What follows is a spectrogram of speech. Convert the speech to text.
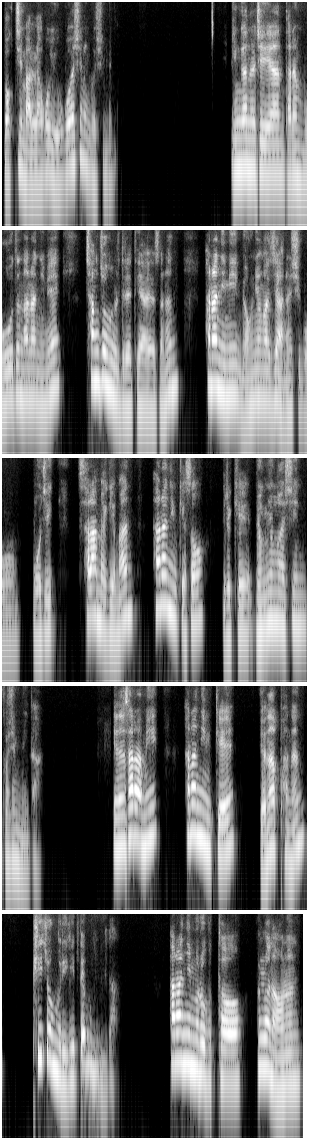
먹지 말라고 요구하시는 것입니다. 인간을 제외한 다른 모든 하나님의 창조물들에 대하여서는 하나님이 명령하지 않으시고 오직 사람에게만 하나님께서 이렇게 명령하신 것입니다. 이는 사람이 하나님께 연합하는 피조물이기 때문입니다. 하나님으로부터 흘러나오는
